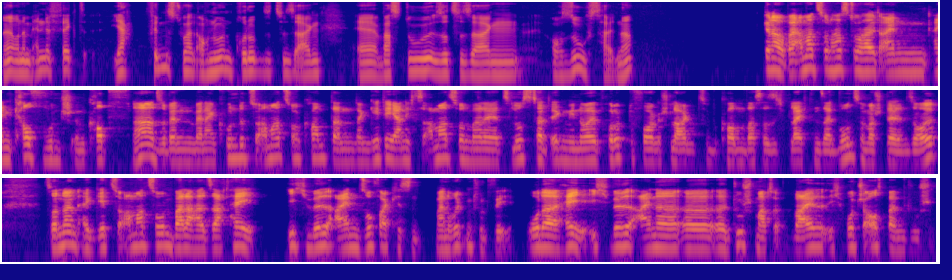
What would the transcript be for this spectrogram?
Ne? Und im Endeffekt, ja, findest du halt auch nur ein Produkt sozusagen, äh, was du sozusagen auch suchst halt, ne? Genau, bei Amazon hast du halt einen, einen Kaufwunsch im Kopf. Ne? Also wenn, wenn ein Kunde zu Amazon kommt, dann, dann geht er ja nicht zu Amazon, weil er jetzt Lust hat, irgendwie neue Produkte vorgeschlagen zu bekommen, was er sich vielleicht in sein Wohnzimmer stellen soll, sondern er geht zu Amazon, weil er halt sagt, hey, ich will ein Sofakissen, mein Rücken tut weh. Oder hey, ich will eine äh, Duschmatte, weil ich rutsche aus beim Duschen.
